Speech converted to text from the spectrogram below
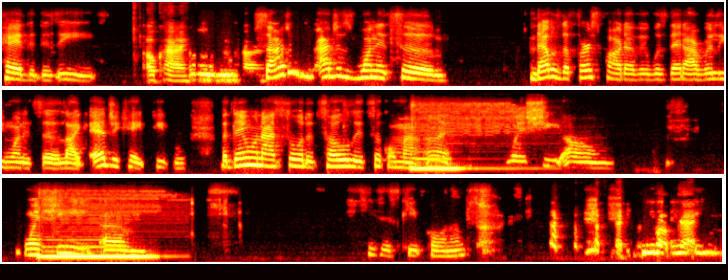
had the disease. Okay. Um, so I just I just wanted to that was the first part of it was that I really wanted to like educate people. But then when I saw the toll it took on my aunt when she um when she um she just keep calling, I'm sorry. he, he, he,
